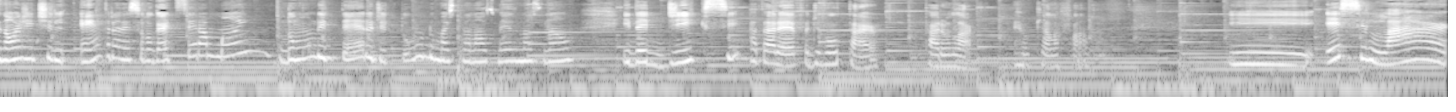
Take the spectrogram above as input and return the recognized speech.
Senão a gente entra nesse lugar de ser a mãe do mundo inteiro, de tudo, mas para nós mesmas não. E dedique-se à tarefa de voltar para o lar. É o que ela fala. E esse lar,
